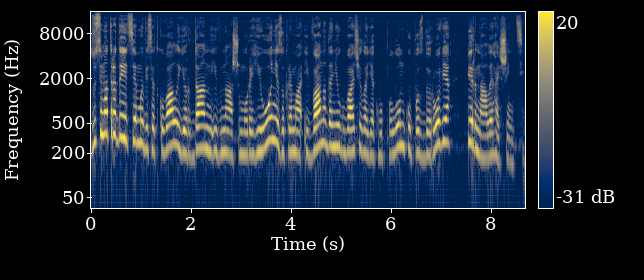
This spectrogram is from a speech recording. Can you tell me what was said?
З усіма традиціями відсвяткували Йордан і в нашому регіоні. Зокрема, Івана Данюк бачила, як в ополонку по здоров'я пірнали гайшинці.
